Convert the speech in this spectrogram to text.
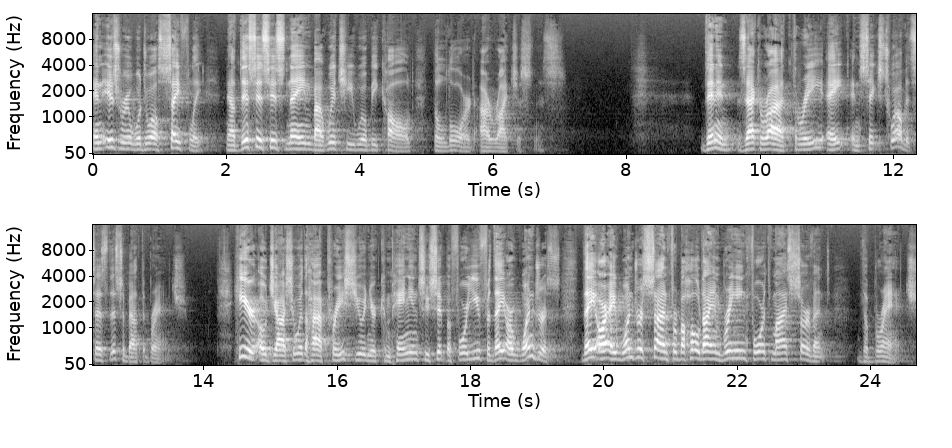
and Israel will dwell safely. Now, this is his name by which he will be called the Lord our righteousness. Then in Zechariah 3 8 and 6 12, it says this about the branch. Hear, O Joshua, the high priest, you and your companions who sit before you, for they are wondrous. They are a wondrous sign, for behold, I am bringing forth my servant, the branch.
